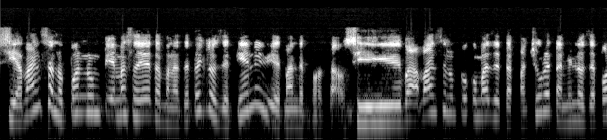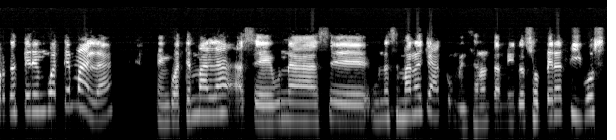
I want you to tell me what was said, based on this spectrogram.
si avanzan o ponen un pie más allá de Tapanatepec, los detienen y van deportados. Si avanzan un poco más de Tapachura, también los deportan, pero en Guatemala, en Guatemala hace una, hace una semana ya comenzaron también los operativos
